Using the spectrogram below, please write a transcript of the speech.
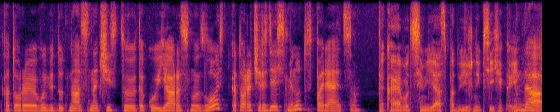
которые выведут нас на чистую такую яростную злость, которая через 10 минут испаряется. Такая вот семья с подвижной психикой. Да.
